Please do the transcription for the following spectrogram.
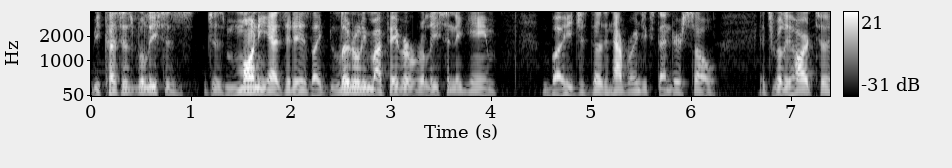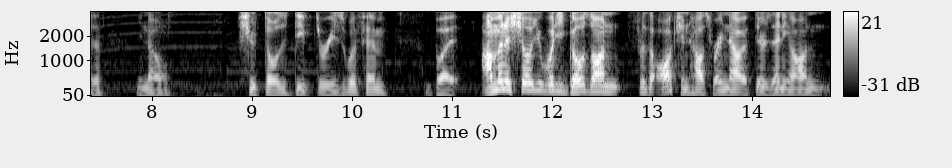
because his release is just money as it is. Like literally my favorite release in the game, but he just doesn't have range extender, so it's really hard to you know, shoot those deep threes with him. But I'm going to show you what he goes on for the auction house right now, if there's any on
